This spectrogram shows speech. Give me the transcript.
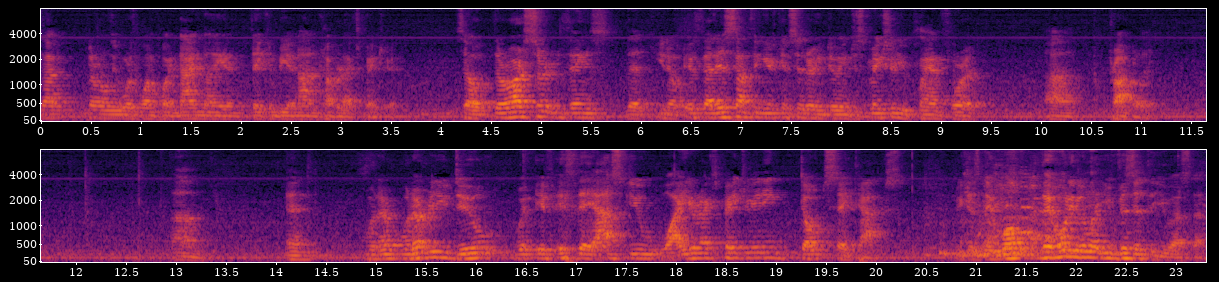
not, they're only worth one point nine million, they can be a non-covered expatriate. So there are certain things that, you know, if that is something you're considering doing, just make sure you plan for it, uh, properly. Um, and whatever, whatever you do, if, if they ask you why you're expatriating, don't say tax. Because they won't, they won't even let you visit the US then.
